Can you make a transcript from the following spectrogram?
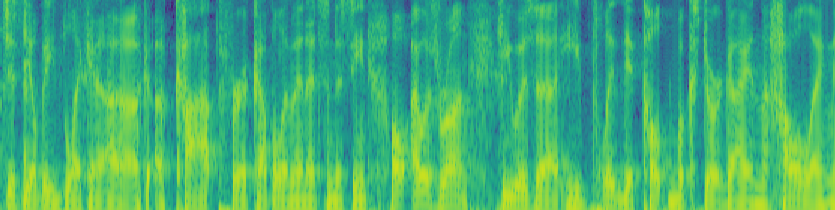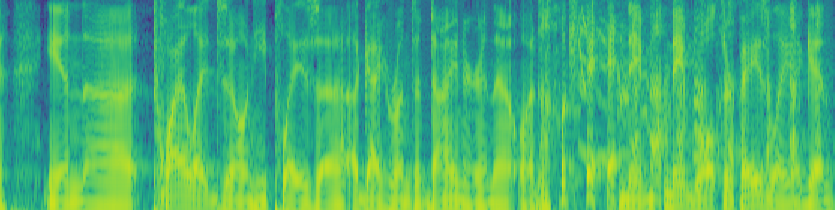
just you'll be like a, a, a cop for a couple of minutes in a scene. Oh, I was wrong. He was uh, he played the occult bookstore guy in The Howling. In uh, Twilight Zone, he plays a, a, guy who runs a diner in that one. Okay, named named Walter Paisley again.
